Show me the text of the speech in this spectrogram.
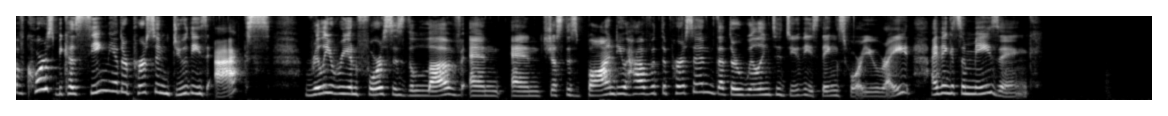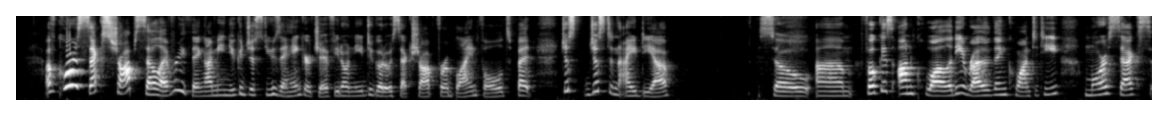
Of course, because seeing the other person do these acts really reinforces the love and and just this bond you have with the person that they're willing to do these things for you, right? I think it's amazing. Of course, sex shops sell everything. I mean, you could just use a handkerchief. You don't need to go to a sex shop for a blindfold, but just just an idea. So, um, focus on quality rather than quantity. More sex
